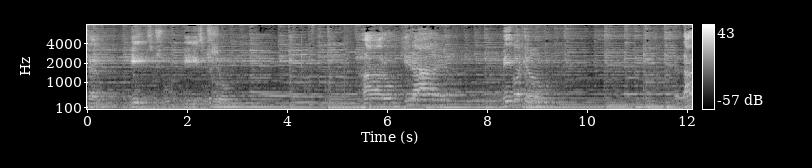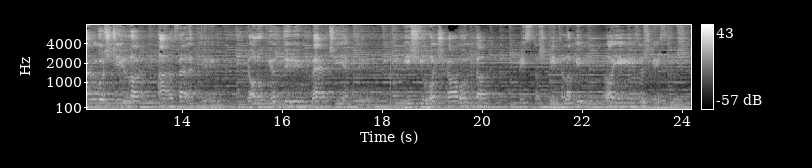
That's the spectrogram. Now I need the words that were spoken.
Isten, Jézusunk, Jézusunk. Három király, mi vagyunk, Lángos csillag állt felettünk, Gyalog jöttünk, mert siettünk. Kis juhocska mondta, biztos itt lakik a Jézus Krisztus.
